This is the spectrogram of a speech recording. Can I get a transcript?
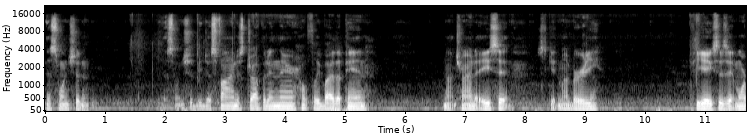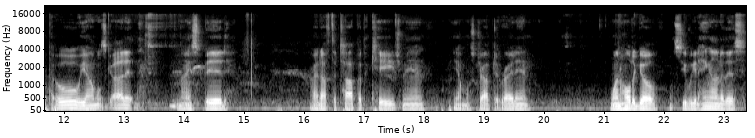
This one shouldn't. This one should be just fine. Just drop it in there. Hopefully by the pin. Not trying to ace it. Just getting my birdie. If he aces it more. Oh, he almost got it. Nice bid. Right off the top of the cage, man. He almost dropped it right in. One hole to go. Let's see if we can hang on to this.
